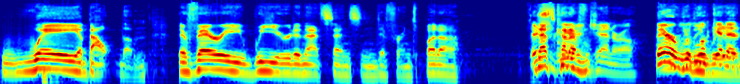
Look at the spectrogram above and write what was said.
way about them. They're very weird in that sense and different. But uh, They're That's just kind weird of- in general. they're I mean, really you look weird. at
